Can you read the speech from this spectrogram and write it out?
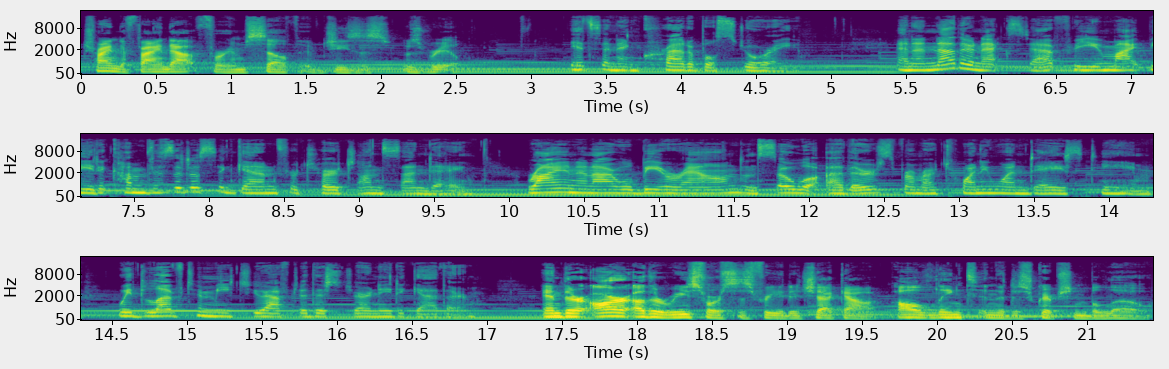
trying to find out for himself if Jesus was real. It's an incredible story. And another next step for you might be to come visit us again for church on Sunday. Ryan and I will be around, and so will others from our 21 Days team. We'd love to meet you after this journey together. And there are other resources for you to check out, all linked in the description below.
